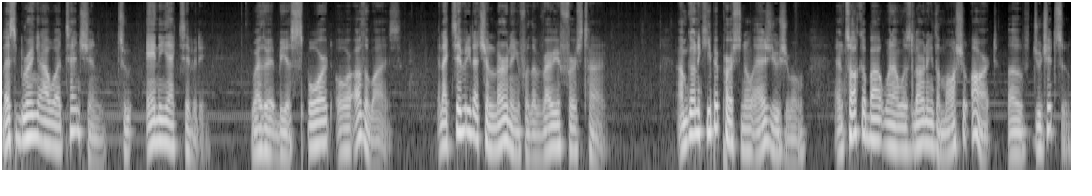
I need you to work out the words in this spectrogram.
Let's bring our attention to any activity, whether it be a sport or otherwise, an activity that you're learning for the very first time. I'm going to keep it personal as usual and talk about when I was learning the martial art of jujitsu.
